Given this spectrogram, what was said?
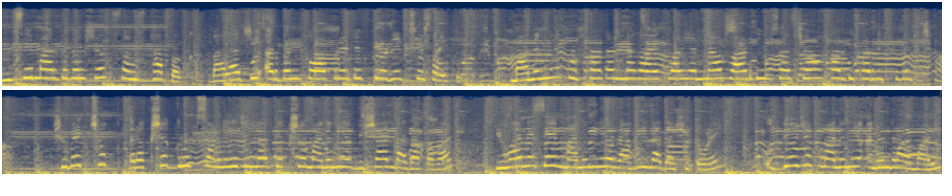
आमचे मार्गदर्शक संस्थापक Balaji urban cooperative project society. माननीय कृष्णात गायकवाड यांना वाढदिवसाच्या हार्दिक हार्दिक शुभेच्छा. शुभेच्छुक रक्षक ग्रुप सांगली जिल्हाध्यक्ष माननीय विशाल दादा पवार युवा नेते माननीय राहुल दादा शितोळे उद्योजक माननीय आनंदराव माळी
